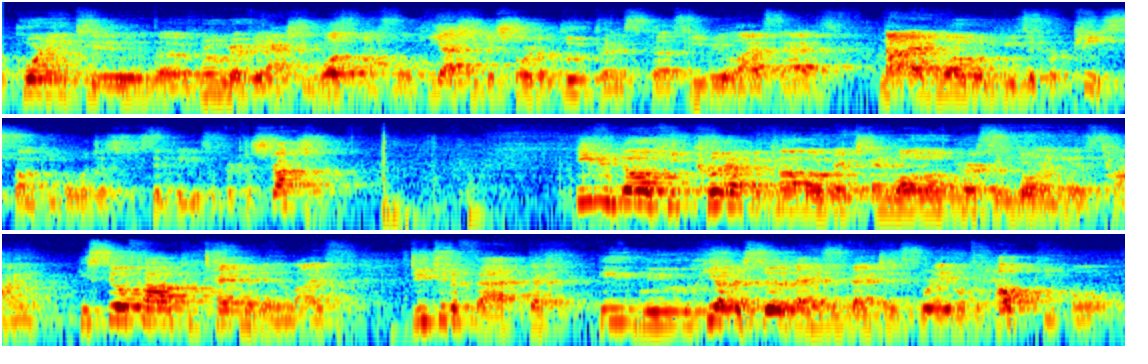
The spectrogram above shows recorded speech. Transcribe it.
according to the rumor, if it actually was possible, he actually destroyed the blueprints because he realized that not everyone would use it for peace. Some people would just simply use it for destruction. Even though he could have become a rich and well known person during his time, he still found contentment in life due to the fact that he knew, he understood that his inventions were able to help people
